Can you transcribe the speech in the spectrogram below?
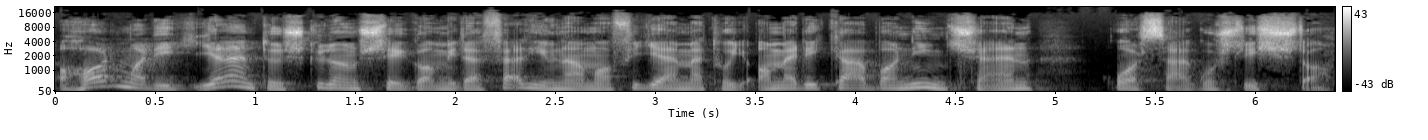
A harmadik jelentős különbség, amire felhívnám a figyelmet, hogy Amerikában nincsen országos lista.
